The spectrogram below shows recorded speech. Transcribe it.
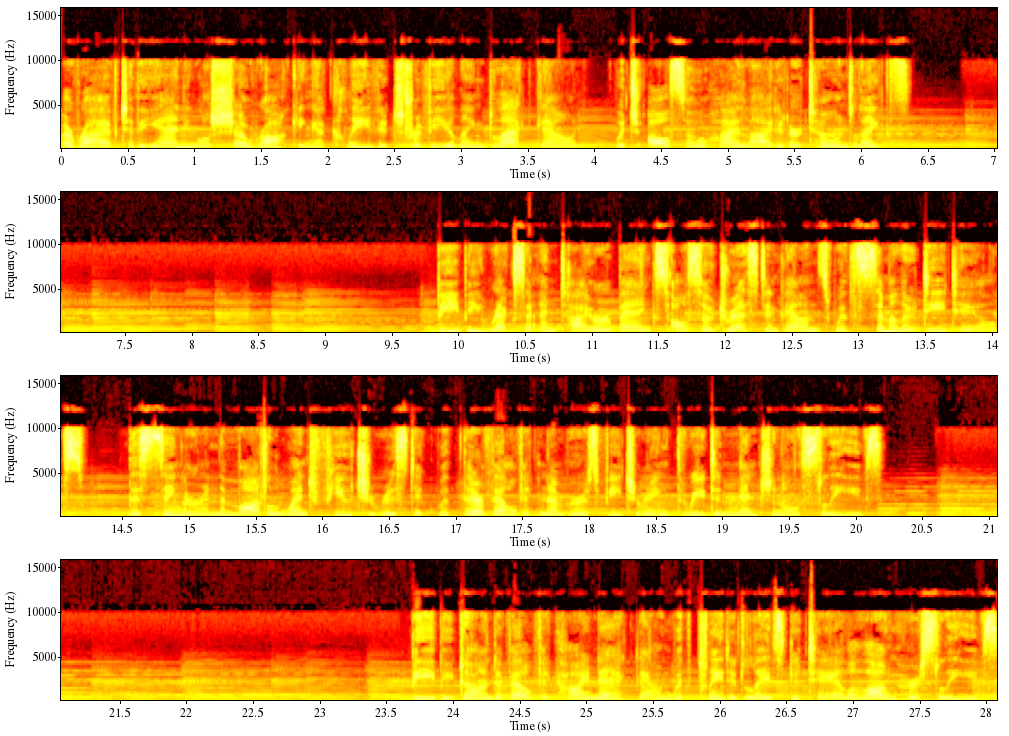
arrived to the annual show rocking a cleavage-revealing black gown, which also highlighted her toned legs. Bebe Rexha and Tyra Banks also dressed in gowns with similar details. The singer and the model went futuristic with their velvet numbers featuring three-dimensional sleeves. Bebe donned a velvet high neck gown with pleated lace detail along her sleeves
